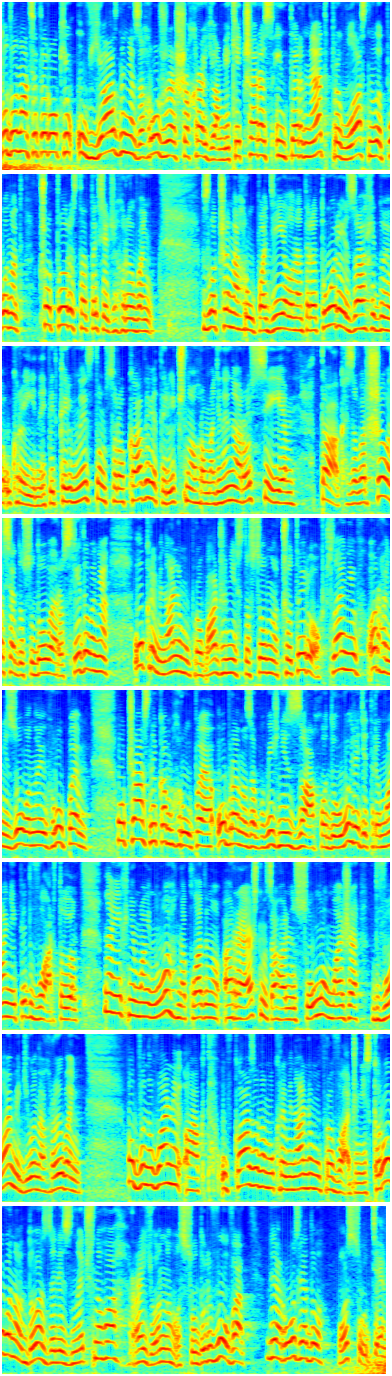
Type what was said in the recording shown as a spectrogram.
15 років ув'язнення загрожує шахраям, які через інтернет привласнили понад 400 тисяч гривень. Злочинна група діяла на території західної України під керівництвом 49-річного громадянина Росії. Так завершилося досудове розслідування у кримінальному провадженні стосовно чотирьох членів організованої групи. Учасникам групи обрано запобіжні заходи у вигляді тримання під вартою. На їхнє майно накладено арешт на загальну суму майже 2 мільйона гривень. Обвинувальний акт у вказаному кримінальному провадженні скеровано до залізничного районного суду Львова для розгляду по суті.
